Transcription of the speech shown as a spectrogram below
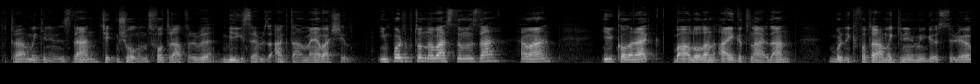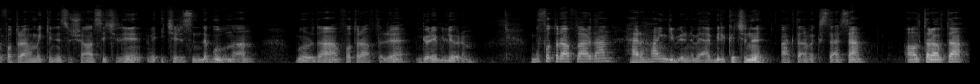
fotoğraf makinemizden çekmiş olduğumuz fotoğrafları bilgisayarımıza aktarmaya başlayalım. Import butonuna bastığımızda hemen ilk olarak bağlı olan aygıtlardan buradaki fotoğraf makinemi gösteriyor. Fotoğraf makinesi şu an seçili ve içerisinde bulunan burada fotoğrafları görebiliyorum. Bu fotoğraflardan herhangi birini veya birkaçını aktarmak istersem alt tarafta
